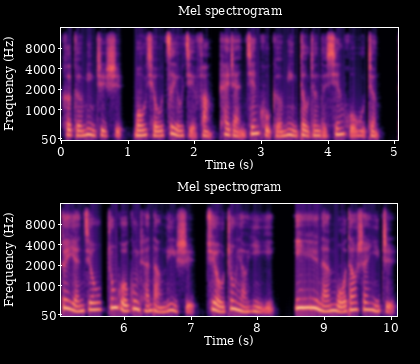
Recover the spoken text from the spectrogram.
和革命志士谋求自由解放、开展艰苦革命斗争的鲜活物证，对研究中国共产党历史具有重要意义。一、豫南磨刀山遗址，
